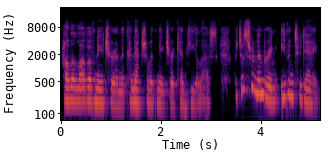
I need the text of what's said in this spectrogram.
how the love of nature and the connection with nature can heal us. But just remembering, even today,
